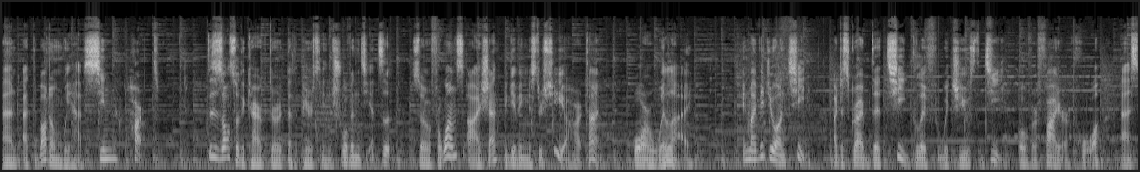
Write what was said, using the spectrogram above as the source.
and at the bottom we have Xin Heart. This is also the character that appears in Shuowen Jiezi, so for once I shan't be giving Mr. Xi a hard time. Or will ai? In my video on Qi, I described the Qi glyph which used Ji over fire, Huo, as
